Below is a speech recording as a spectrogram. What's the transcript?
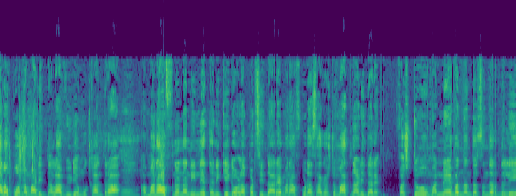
ಆರೋಪವನ್ನ ಮಾಡಿದ್ನಲ್ಲ ವಿಡಿಯೋ ಮುಖಾಂತರ, ಆ ಮನಾಫ್ನ ನಿನ್ನೆ ತನಿಖೆಗೆ ಒಳಪಡಿಸಿದ್ದಾರೆ. ಮನಾಫ್ ಕೂಡ ಸಾಕಷ್ಟು ಮಾತನಾಡಿದ್ದಾರೆ. ಫಸ್ಟ್ ಮೊನ್ನೆ ಬಂದಂಥ ಸಂದರ್ಭದಲ್ಲಿ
